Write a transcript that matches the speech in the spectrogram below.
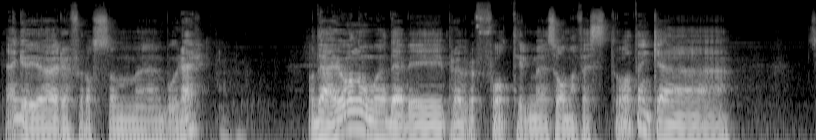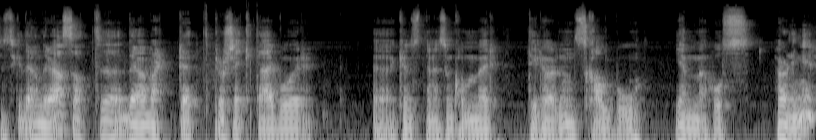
Det er gøy å høre for oss som eh, bor her. Og det er jo noe det vi prøver å få til med Sonafest òg, tenker jeg. Syns ikke det, Andreas? At eh, det har vært et prosjekt der hvor eh, kunstnerne som kommer til Hølen, skal bo hjemme hos hørninger.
